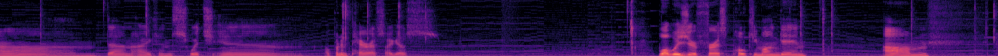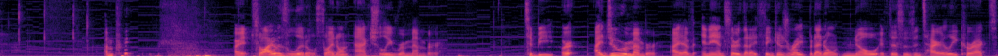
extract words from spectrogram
Um, then I can switch in... I'll put in Paras, I guess. What was your first Pokemon game? Um... I'm pretty... Alright, so I was little, so I don't actually remember. To be... Or, I do remember. I have an answer that I think is right, but I don't know if this is entirely correct,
